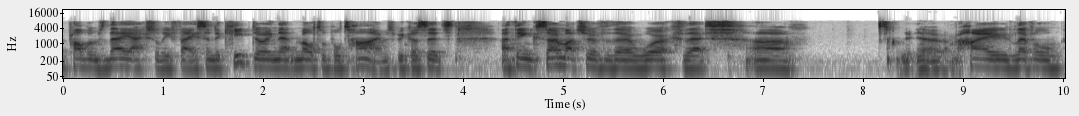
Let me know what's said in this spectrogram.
the problems they actually face and to keep doing that multiple times because it's I think so much of the work that uh, you know, high level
